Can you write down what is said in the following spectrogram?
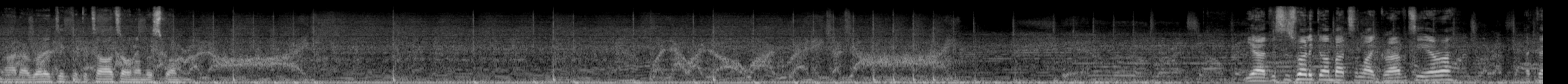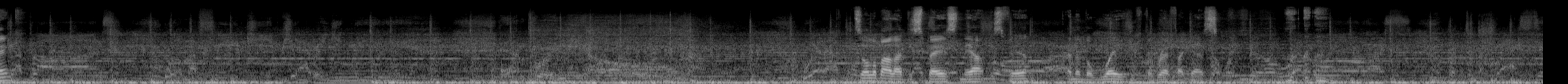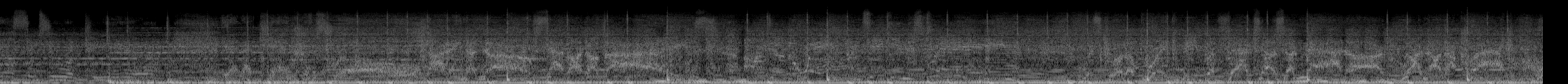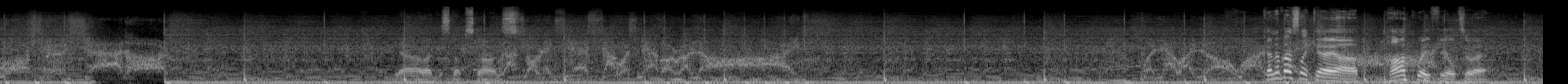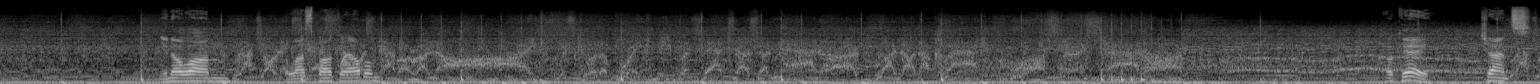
Man, I really dig the guitar tone on this one. Yeah, this is really going back to like Gravity era, I think. It's all about like the space and the atmosphere, and then the weight of the riff, I guess. Stop starts. Kind of has like a uh, Parkway feel to it. You know, um, the last Parkway album? Okay, chance.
